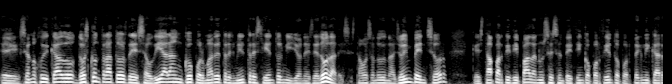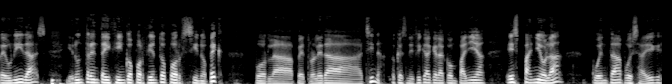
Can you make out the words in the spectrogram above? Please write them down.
Eh, se han adjudicado dos contratos de Saudí Aramco por más de 3.300 millones de dólares. Estamos hablando de una joint venture que está participada en un 65% por técnicas reunidas y en un 35% por Sinopec, por la petrolera china, lo que significa que la compañía española cuenta pues ahí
